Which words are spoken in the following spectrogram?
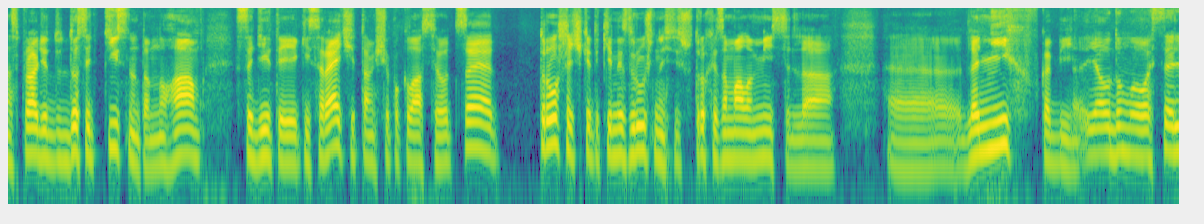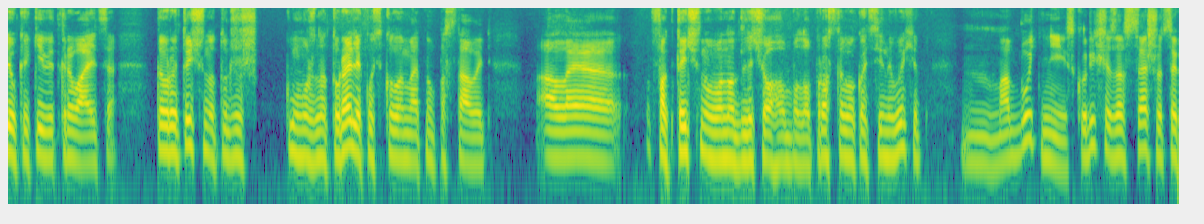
насправді досить тісно там ногам сидіти, якісь речі там що покласти. Оце трошечки такі незручності, що трохи замало місця для, е, для ніг в кабіні. Я думаю, ось цей люк, який відкривається. Теоретично тут же ж можна турель якусь кулеметну поставити, але фактично воно для чого було? Просто евакуаційний вихід. Мабуть, ні. Скоріше за все, що це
